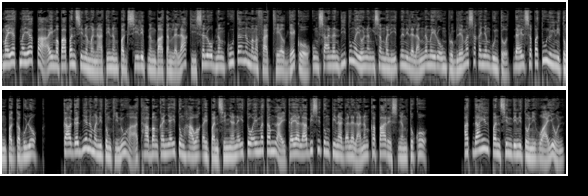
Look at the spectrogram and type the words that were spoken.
Mayat maya pa ay mapapansin naman natin ang pagsilip ng batang lalaki sa loob ng kuta ng mga fat-tailed gecko kung saan nandito ngayon ang isang maliit na nilalang na mayroong problema sa kanyang buntot dahil sa patuloy nitong pagkabulok. Kaagad niya naman itong kinuha at habang kanya itong hawak ay pansin niya na ito ay matamlay kaya labis itong pinag-alala ng kapares niyang tuko. At dahil pansin din ito ni Huayun,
